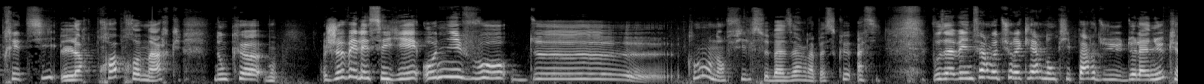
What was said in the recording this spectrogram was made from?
Pretty, leur propre marque. Donc euh, bon, je vais l'essayer au niveau de comment on enfile ce bazar là parce que ah si, vous avez une fermeture éclair donc qui part de la nuque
